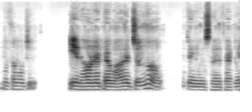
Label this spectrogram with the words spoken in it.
মোটামুটি এ ধরনের ব্যবহারের জন্য এটা ইউজ হয়ে থাকে।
